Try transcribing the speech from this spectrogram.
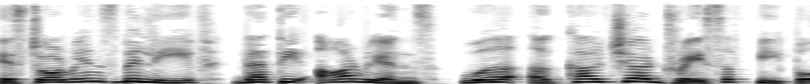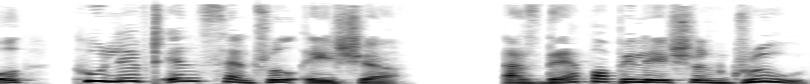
Historians believe that the Aryans were a cultured race of people who lived in Central Asia. As their population grew,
